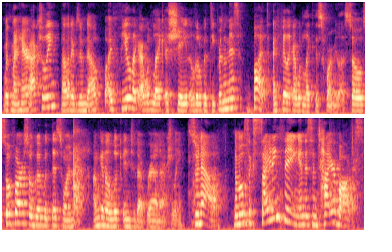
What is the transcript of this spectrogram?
with my hair actually, now that I've zoomed out. I feel like I would like a shade a little bit deeper than this, but I feel like I would like this formula. So, so far so good with this one. I'm gonna look into that brand actually. So now, the most exciting thing in this entire box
